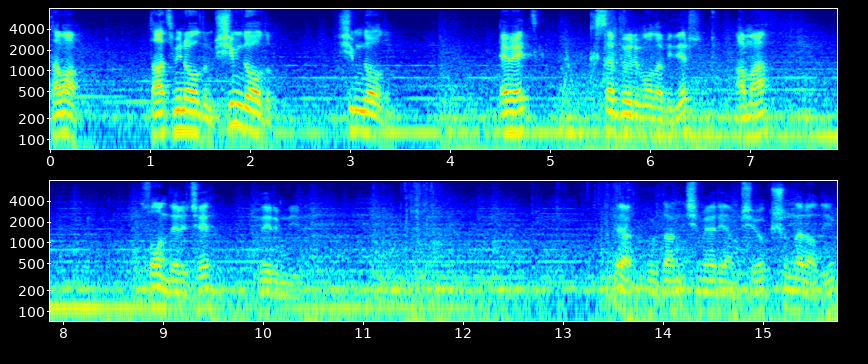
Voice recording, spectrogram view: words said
Tamam. Tatmin oldum. Şimdi oldum. Şimdi oldum. Evet. Kısa bölüm olabilir. Ama son derece verimliydi. Yok buradan işime yarayan bir şey yok. Şunları alayım.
